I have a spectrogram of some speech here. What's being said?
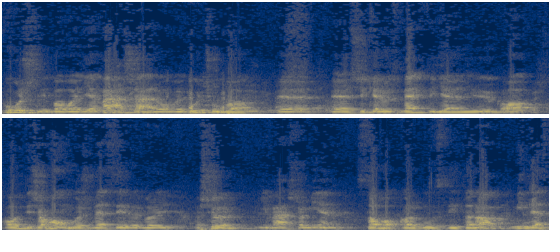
bursliba, vagy ilyen vásáron, vagy bucsúba e, e, sikerült megfigyelniük, a, ott is a hangos beszélőből, hogy a sörívásra milyen szavakkal buzdítanak. Mindezt,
